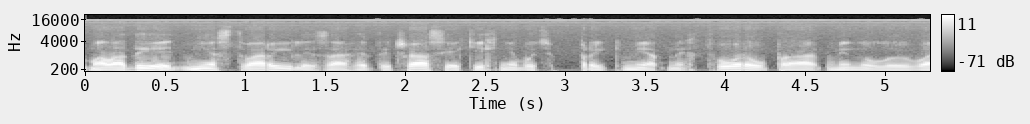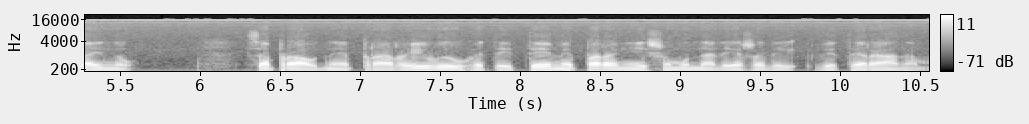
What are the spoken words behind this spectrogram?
Маладыя не стварылі за гэты час якіх-небудзь прыкметных твораў пра мінулую вайну сапраўдныя прарывы ў гэтай тэме па-ранейшаму належалі ветэранам.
